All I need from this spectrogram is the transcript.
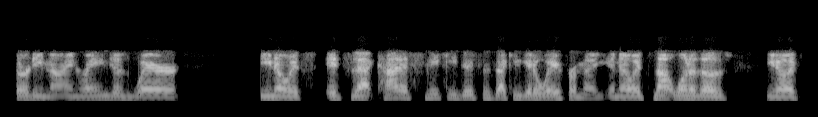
39 range is where you know it's it's that kind of sneaky distance that can get away from it. You know, it's not one of those you know it's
